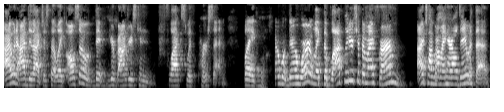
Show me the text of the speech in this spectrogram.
i would add to that just that like also that your boundaries can flex with person like oh. there were there were like the black leadership in my firm I talk about my hair all day with them.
